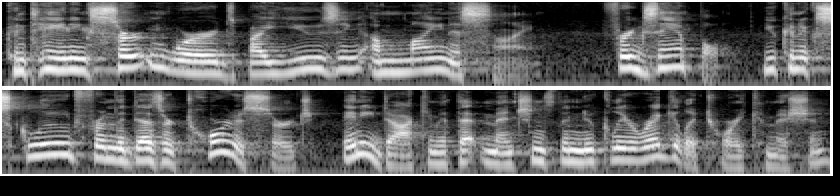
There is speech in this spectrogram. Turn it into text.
containing certain words by using a minus sign. For example, you can exclude from the Desert Tortoise search any document that mentions the Nuclear Regulatory Commission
